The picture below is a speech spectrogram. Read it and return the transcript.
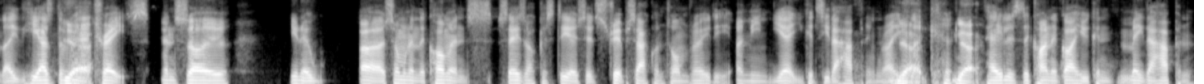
Like he has the Yeah. rare traits, and so you know, uh, someone in the comments, Cesar Castillo said strip sack on Tom Brady. I mean, yeah, you could see that happening, right? Yeah. Like yeah, Taylor's the kind of guy who can make that happen.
